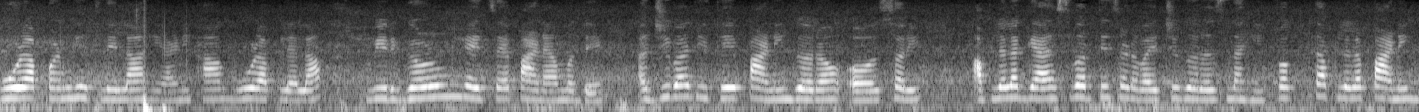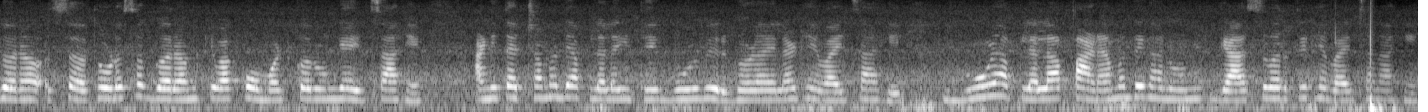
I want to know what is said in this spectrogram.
गूळ आपण घेतलेला आहे आणि हा गूळ आपल्याला विरघळून घ्यायचा आहे पाण्यामध्ये. अजिबात इथे पाणी गरम सॉरी आपल्याला गॅसवरती चढवायची गरज नाही. फक्त आपल्याला पाणी गरम स थोडंसं गरम किंवा कोमट करून घ्यायचं आहे आणि त्याच्यामध्ये आपल्याला इथे गूळ विरघळायला ठेवायचा आहे. गूळ आपल्याला पाण्यामध्ये घालून गॅसवरती ठेवायचा नाही.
